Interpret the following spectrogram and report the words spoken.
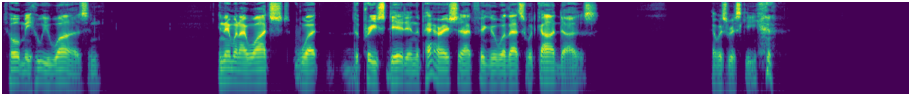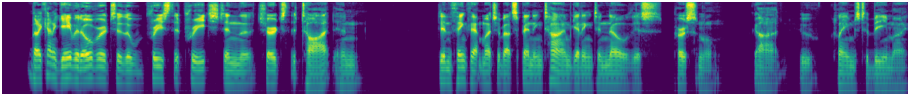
told me who He was, and and then when I watched what the priest did in the parish, I figured, well, that's what God does. That was risky. but I kind of gave it over to the priest that preached and the church that taught and didn't think that much about spending time getting to know this personal God who claims to be my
